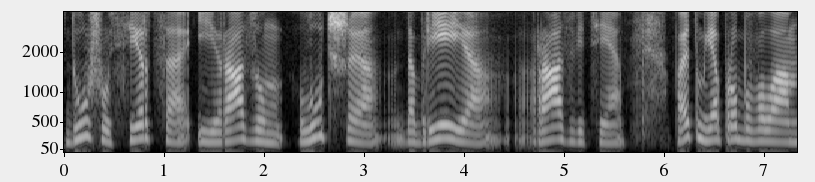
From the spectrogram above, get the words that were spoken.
душу, сердце и разум лучше, добрее, развитие. Поэтому я пробовала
